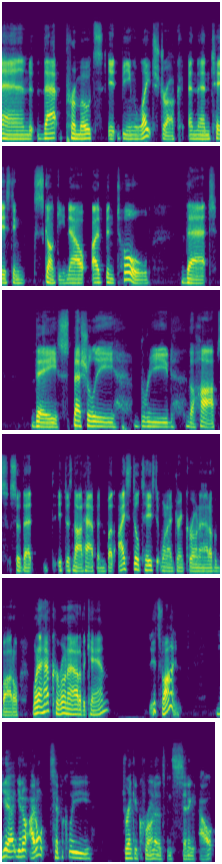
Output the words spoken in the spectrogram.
And that promotes it being light struck and then tasting skunky. Now, I've been told that they specially breed the hops so that it does not happen. But I still taste it when I drink Corona out of a bottle. When I have Corona out of a can, it's fine. Yeah, you know, I don't typically drink a Corona that's been sitting out.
